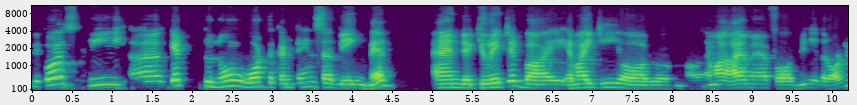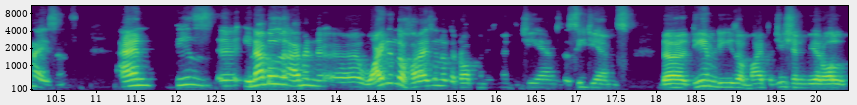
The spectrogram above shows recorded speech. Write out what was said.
because we uh, get to know what the contents are being made and curated by MIT or um, IMF or many other organizations. And these uh, enable, I mean, uh, widen the horizon of the top management, the GMs, the CGMs, the DMDs of my position. We are all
